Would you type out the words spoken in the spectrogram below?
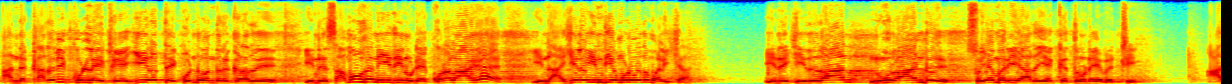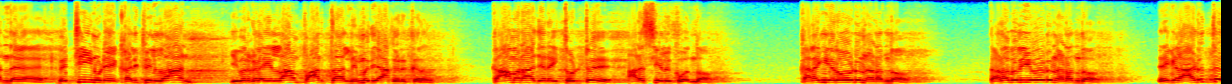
அந்த கதவிக்குள்ளே ஈரத்தை கொண்டு வந்திருக்கிறது. இன்று சமூக நீதியினுடைய குரலாக இந்த அகில இந்திய முழுவதும் அளிக்கிறார். இன்றைக்கு இதுதான் நூறு ஆண்டு சுயமரியாதை இயக்கத்தினுடைய வெற்றி. அந்த வெற்றியினுடைய களிப்பில்தான் இவர்களை எல்லாம் பார்த்தால் நிம்மதியாக இருக்கிறது. காமராஜரை தொட்டு அரசியலுக்கு வந்தோம். கலைஞரோடு நடந்தோம். தளபதியோடு நடந்தோம். எங்கள் அடுத்த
